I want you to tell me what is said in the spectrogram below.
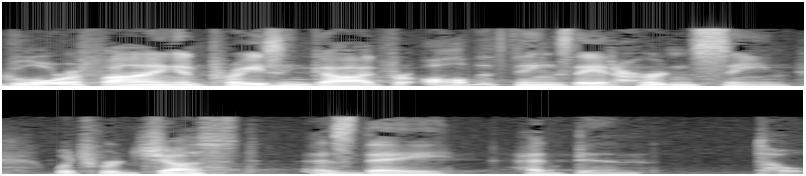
glorifying and praising God for all the things they had heard and seen, which were just as they had been told.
